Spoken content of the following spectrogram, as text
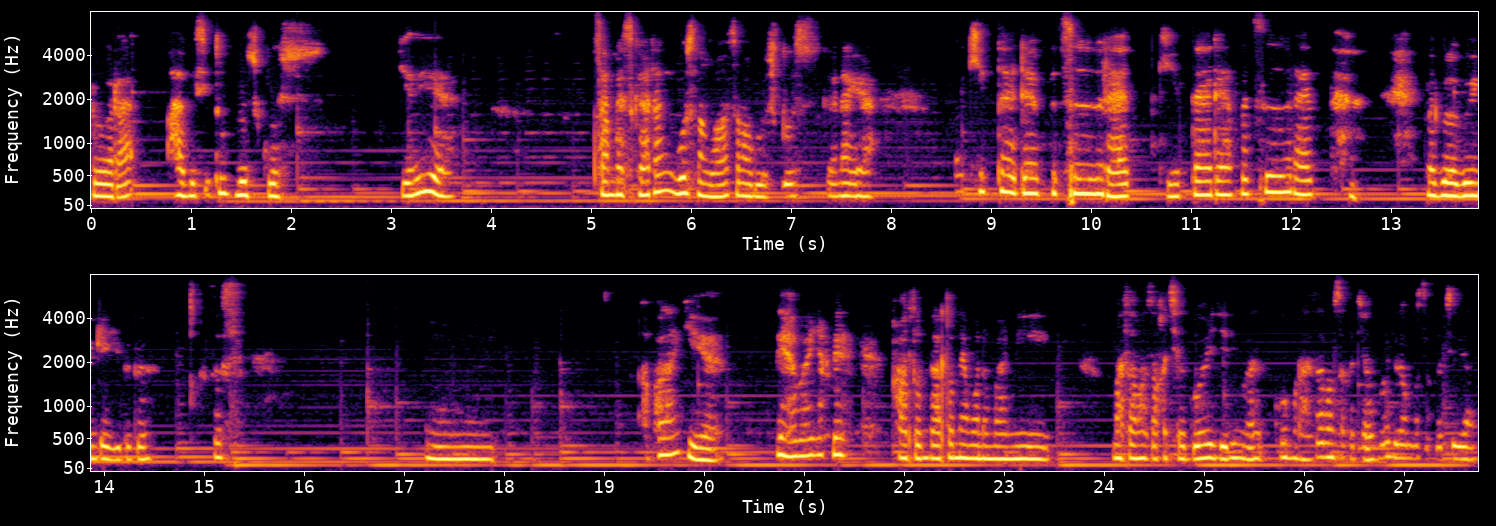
Dora habis itu Blues Clues. Jadi ya sampai sekarang gue senang banget sama Blues Clues karena ya kita dapat surat kita dapat surat lagu-lagu yang kayak gitu tuh. Terus hmm, apalagi ya? Ya banyak deh kartun-kartun yang menemani masa-masa kecil gue jadi gue merasa masa kecil gue adalah masa kecil yang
